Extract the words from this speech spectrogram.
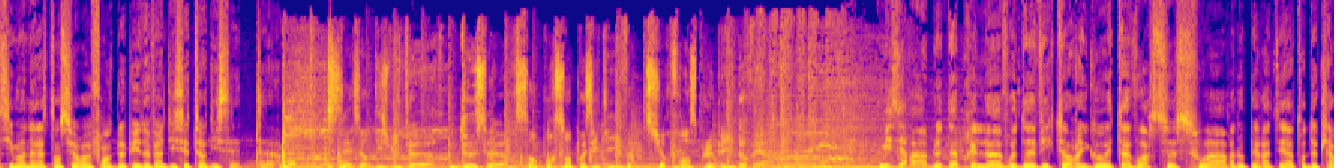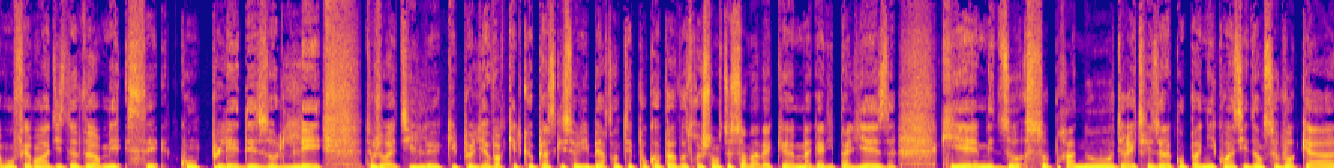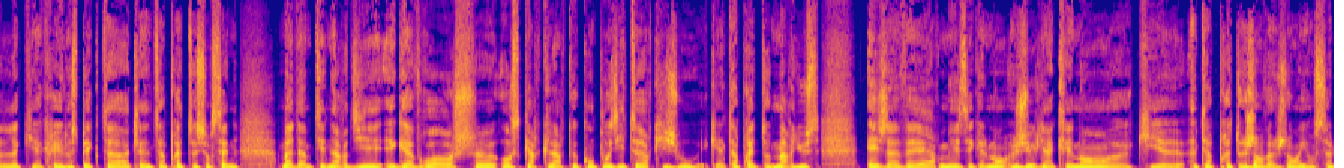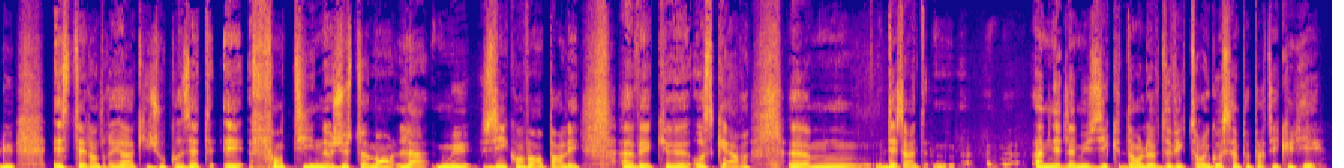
Simone à l'instant sur France Bleu Pays de 17h17. 16h18h, 2h 100% positive sur France Bleu Pays d'Auvergne. Misérable, d'après l'œuvre de Victor Hugo, est à voir ce soir à l'Opéra Théâtre de Clermont-Ferrand à 19h, mais c'est complet, désolé. Toujours est-il qu'il peut y avoir quelques places qui se libèrent. Tentez pourquoi pas votre chance. Nous sommes avec euh, Magali Paliez, qui est mezzo-soprano, directrice de la compagnie Coïncidence Vocale, qui a créé le spectacle. Elle interprète sur scène Madame Thénardier et Gavroche, Oscar Clark, compositeur, qui joue et qui interprète Marius et Javert, mais également Julien Clément, euh, qui euh, interprète Jean Valjean et on salue Estelle Andrea qui joue Cosette et Fantine. Justement, la musique, on va en parler avec Oscar. Euh, déjà, amener de la musique dans l'œuvre de Victor Hugo, c'est un peu particulier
